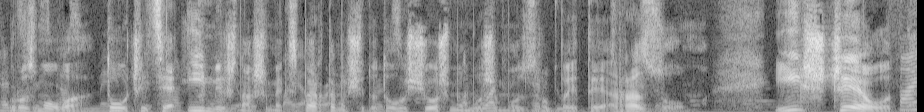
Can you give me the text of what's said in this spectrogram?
е, розмова точиться і між нашими експертами щодо того, що ж ми можемо зробити разом. І ще одне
